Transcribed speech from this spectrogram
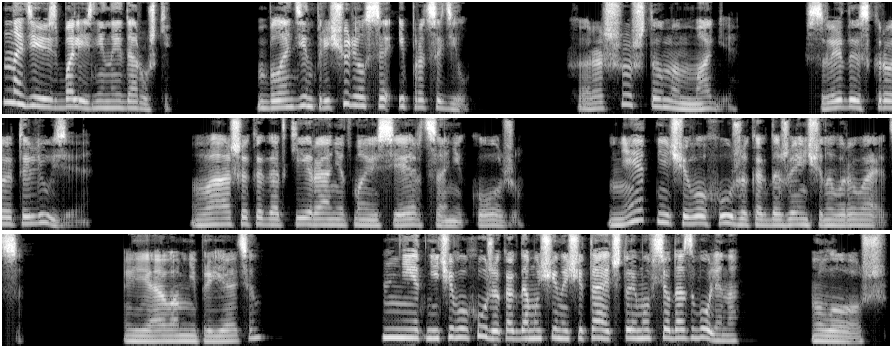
надеюсь, болезненные дорожки. Блондин прищурился и процедил. «Хорошо, что мы маги. Следы скроет иллюзия. Ваши коготки ранят мое сердце, а не кожу. Нет ничего хуже, когда женщина вырывается. Я вам неприятен?» Нет ничего хуже, когда мужчина считает, что ему все дозволено. Ложь.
